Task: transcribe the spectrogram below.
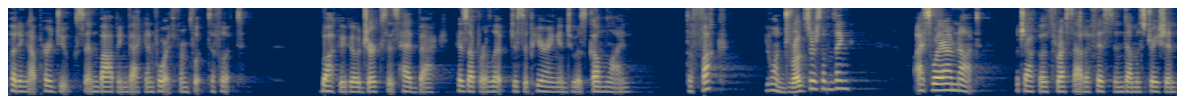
putting up her dukes and bobbing back and forth from foot to foot. Bakugo jerks his head back, his upper lip disappearing into his gum line. The fuck? You on drugs or something? I swear I'm not. Ochako thrusts out a fist in demonstration.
